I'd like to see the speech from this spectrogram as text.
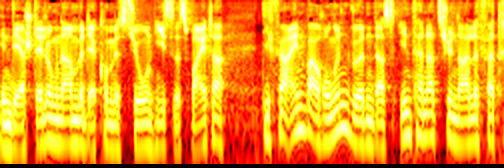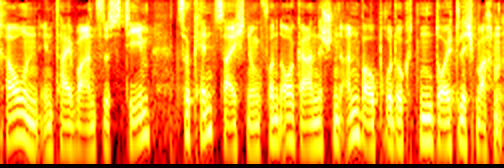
In der Stellungnahme der Kommission hieß es weiter, die Vereinbarungen würden das internationale Vertrauen in Taiwans System zur Kennzeichnung von organischen Anbauprodukten deutlich machen.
